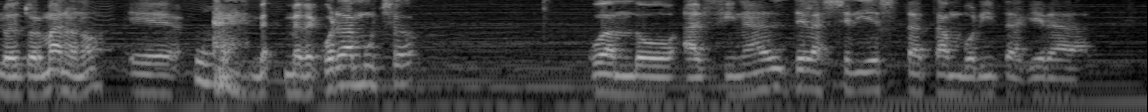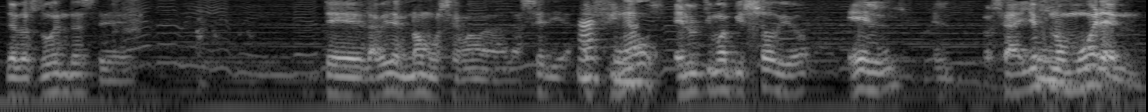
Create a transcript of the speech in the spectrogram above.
lo de tu hermano, ¿no? Eh, me, recuerda mucho cuando al final de la serie esta tan bonita que era de los duendes de, de David el Nomo se llamaba la serie. Ah, al final, el último episodio, él, o sea, ellos no mueren.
